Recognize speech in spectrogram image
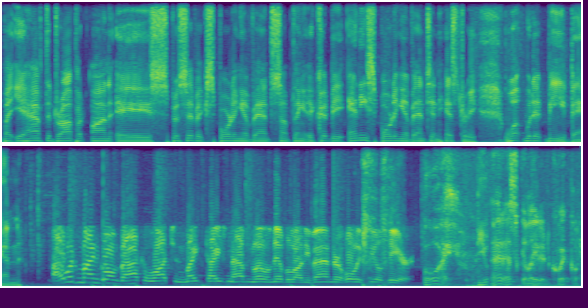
but you have to drop it on a specific sporting event, something, it could be any sporting event in history. What would it be, Ben? I wouldn't mind going back and watching Mike Tyson having a little nibble on Evander Holyfield's ear. Boy, You- that escalated quickly.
